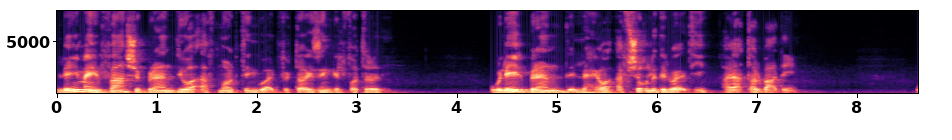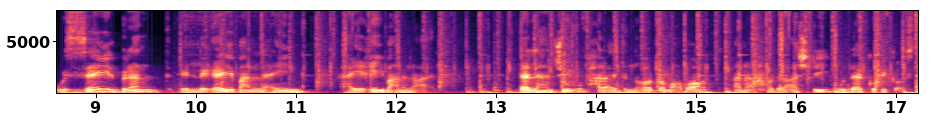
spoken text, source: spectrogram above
ليه ما ينفعش brand يوقف marketing و advertising الفترة دي؟ وليه ال brand اللي هيوقف شغل دلوقتي هيعطل بعدين؟ وإزاي ال brand اللي غايب عن العين هيغيب عن العقل؟ ده اللي هنشوفه في حلقة النهاردة مع بعض أنا أحمد العشري وده كوبي كاست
